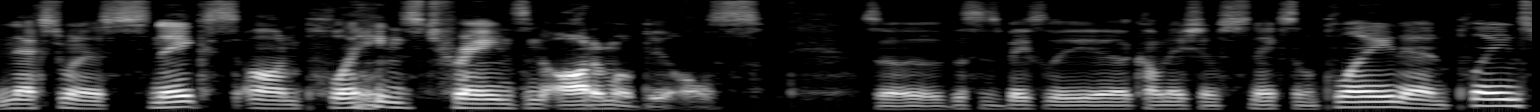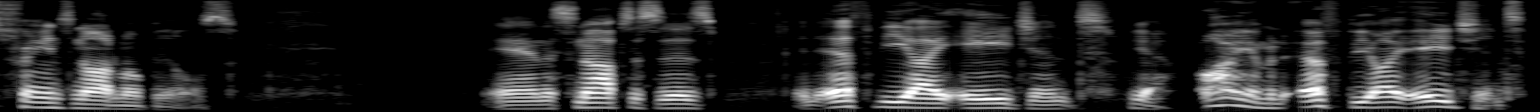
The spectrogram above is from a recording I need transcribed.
Next one is snakes on planes, trains, and automobiles. So this is basically a combination of snakes on a plane and planes, trains, and automobiles. And the synopsis is an FBI agent. Yeah, I am an FBI agent.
